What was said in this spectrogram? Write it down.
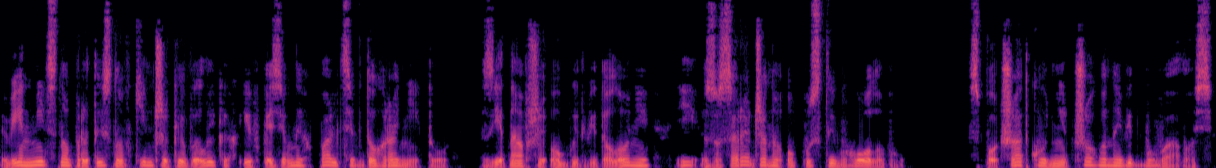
він міцно притиснув кінчики великих і вказівних пальців до граніту, з'єднавши обидві долоні і зосереджено опустив голову. Спочатку нічого не відбувалось,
